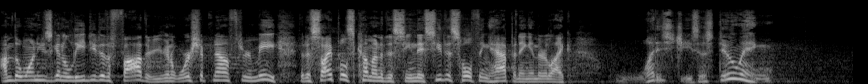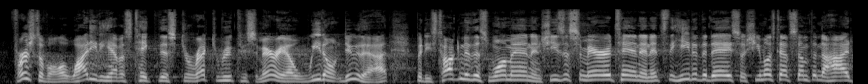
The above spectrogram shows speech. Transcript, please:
I'm the one who's going to lead you to the Father. You're going to worship now through me. The disciples come onto the scene, they see this whole thing happening, and they're like, What is Jesus doing? First of all, why did he have us take this direct route through Samaria? We don't do that. But he's talking to this woman, and she's a Samaritan, and it's the heat of the day, so she must have something to hide.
